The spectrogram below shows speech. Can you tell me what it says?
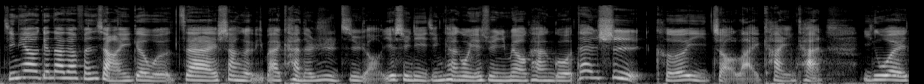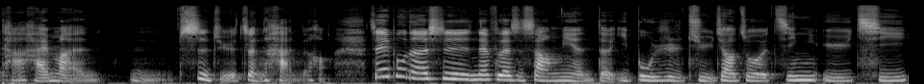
今天要跟大家分享一个我在上个礼拜看的日剧哦，也许你已经看过，也许你没有看过，但是可以找来看一看，因为它还蛮。嗯，视觉震撼的哈，这一部呢是 Netflix 上面的一部日剧，叫做《金鱼妻》，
